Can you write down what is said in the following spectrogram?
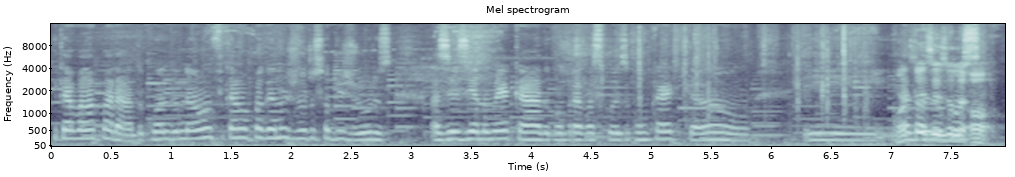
ficava lá parado. Quando não, eu ficava pagando juros sobre juros. Às vezes ia no mercado, comprava as coisas com cartão. E. Quantas vezes, vezes eu, eu, ó,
